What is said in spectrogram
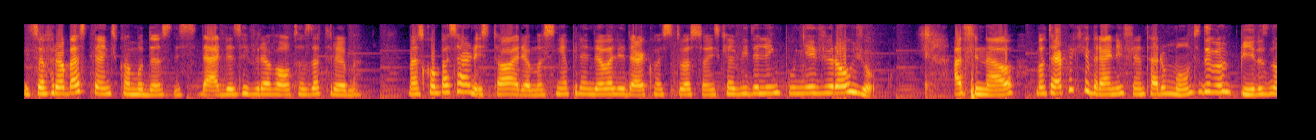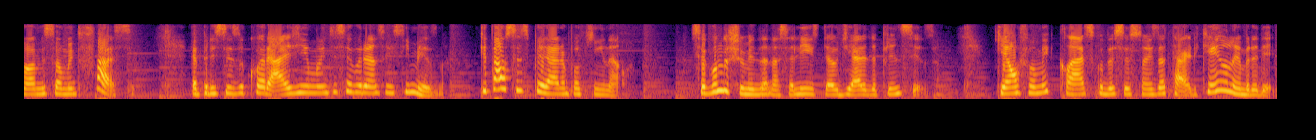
E sofreu bastante com a mudança de cidade e as reviravoltas da trama. Mas com o passar da história, a mocinha aprendeu a lidar com as situações que a vida lhe impunha e virou o jogo. Afinal, botar para quebrar e enfrentar um monte de vampiros não é uma missão muito fácil. É preciso coragem e muita segurança em si mesma. Que tal se esperar um pouquinho nela? Segundo filme da nossa lista é O Diário da Princesa, que é um filme clássico das sessões da tarde. Quem não lembra dele?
